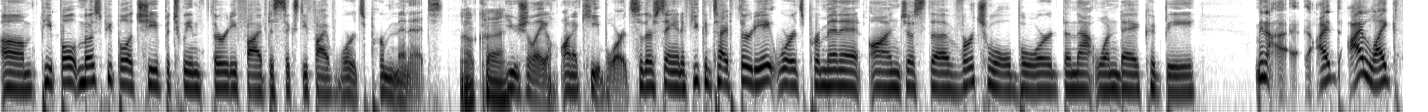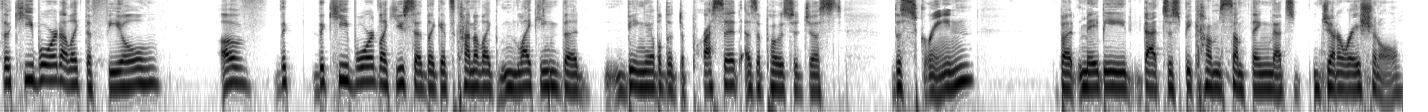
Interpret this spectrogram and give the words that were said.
Um, people, most people achieve between thirty-five to sixty-five words per minute, Okay. usually on a keyboard. So they're saying if you can type thirty-eight words per minute on just the virtual board, then that one day could be. I mean, I I, I like the keyboard. I like the feel of the the keyboard like you said like it's kind of like liking the being able to depress it as opposed to just the screen but maybe that just becomes something that's generational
